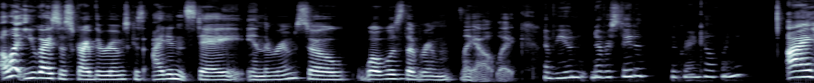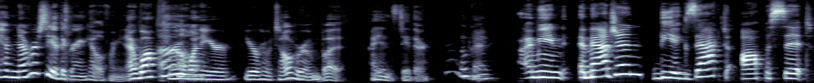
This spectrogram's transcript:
I'll let you guys describe the rooms because I didn't stay in the room. So, what was the room layout like? Have you never stayed at the Grand Californian? I have never stayed at the Grand Californian. I walked through Oh. one of your your hotel room, but I didn't stay there. Okay. I mean, imagine the exact opposite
